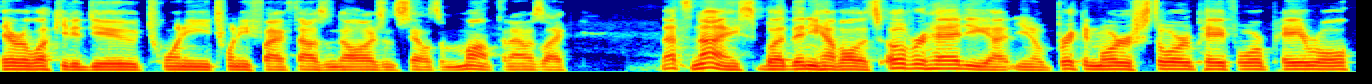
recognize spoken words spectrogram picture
they were lucky to do twenty, twenty-five thousand dollars in sales a month, and I was like, that's nice, but then you have all this overhead, you got you know brick and mortar store to pay for, payroll,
